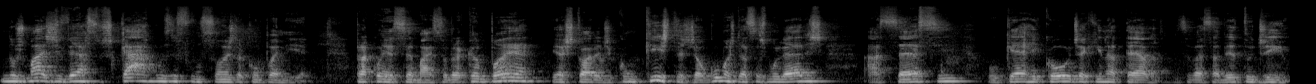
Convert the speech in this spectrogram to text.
nos mais diversos cargos e funções da companhia. Para conhecer mais sobre a campanha e a história de conquistas de algumas dessas mulheres, acesse o QR Code aqui na tela. Você vai saber tudinho.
